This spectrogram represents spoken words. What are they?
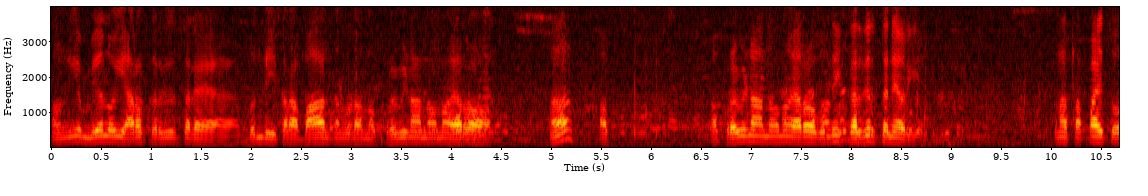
ಅವನಿಗೆ ಮೇಲೋಗಿ ಯಾರೋ ಕರೆದಿರ್ತಾರೆ ಬಂದು ಈ ಥರ ಬಾ ಅಂತ ನೋಡೋಣ ಅನ್ನೋ ಪ್ರವೀಣ ಅನ್ನೋನೋ ಯಾರೋ ಹಾಂ? ಆ ಪ್ರವೀಣ ಅನ್ನೋನು ಯಾರೋ ಬಂದು ಕರೆದಿರ್ತಾನೆ ಅವರಿಗೆ. ಅಣ್ಣ ತಪ್ಪಾಯಿತು,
